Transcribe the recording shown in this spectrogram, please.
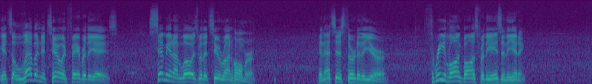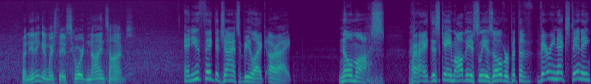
It's 11 to 2 in favor of the A's. Semien on unloads with a two run homer. And that's his third of the year. Three long balls for the A's in the inning. An inning in which they've scored nine times. And you think the Giants would be like, all right, no moss. All right, this game obviously is over, but the very next inning,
